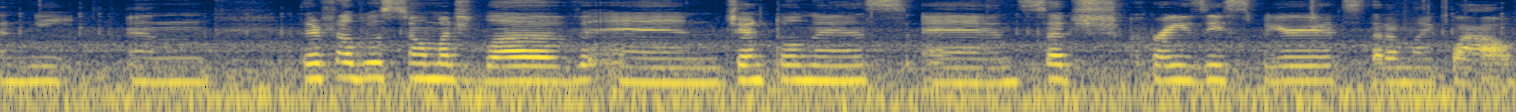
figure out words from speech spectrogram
and meet. And they're filled with so much love and gentleness and such crazy spirits that I'm like, wow.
